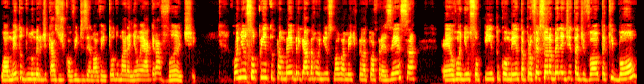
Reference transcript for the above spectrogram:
o aumento do número de casos de Covid-19 em todo o Maranhão é agravante. Ronilson Pinto também, obrigada, Ronilson, novamente pela tua presença. É, o Ronilson Pinto comenta, professora Benedita de volta, que bom,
